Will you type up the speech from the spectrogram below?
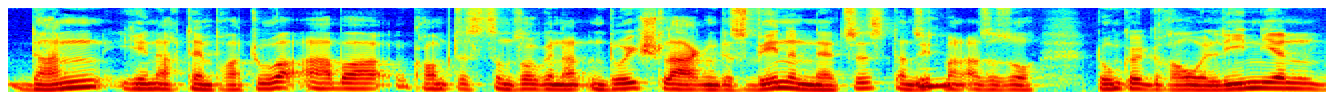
Dann, je nach Temperatur aber, kommt es zum sogenannten Durchschlagen des Venennetzes. Dann mhm. sieht man also so dunkelgraue Linien,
